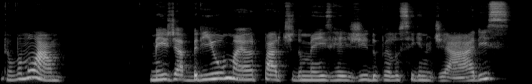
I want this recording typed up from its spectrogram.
então vamos lá. Mês de abril, maior parte do mês regido pelo signo de Ares.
